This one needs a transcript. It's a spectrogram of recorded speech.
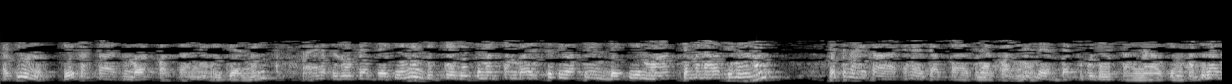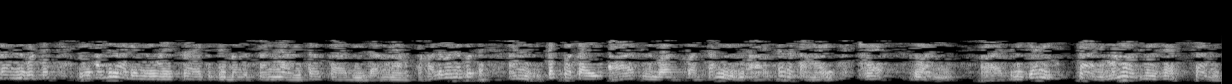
ඇති වුණොත් ඒකත් ආත්ම බවක් පස්සන්නේ. ඒ කියන්නේ අයහත රූපයක් දැකීමෙන් දිත්තේ දිත්තමන් සම්භාවිතති වශයෙන් දැකීම මාත්‍රම නවතිනවා එතන එක ඇහැටක් ආසනයක් වන්නේ. දැන් දැක්කපු දේ සංඥාව කියන හඳුනා ගන්නකොට ඒ හඳුනා ගැනීම නිසා ඒක පිළිබඳ සංඥා විතක් ආදී ධර්මයන් පහළ වෙනකොට අන්න එකකොටයි ආසන බවක් පත්තන්නේ ආයතන තමයි හැස්වන්නේ. ආයතන කියන්නේ ස්ථාන මොනවද මේ හැස්වන්නේ?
